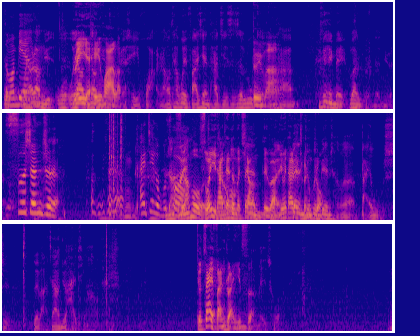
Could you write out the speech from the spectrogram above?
怎么编我要让女我我要让女黑化了黑化，然后他会发现他其实是陆克跟他妹妹乱伦的女儿。私生子。嗯，哎，这个不错哎。然后，所以他才那么强对吧因为他是纯种就会变成了白武士，对吧？这样就还挺好看的。就再反转一次，嗯没错。嗯，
